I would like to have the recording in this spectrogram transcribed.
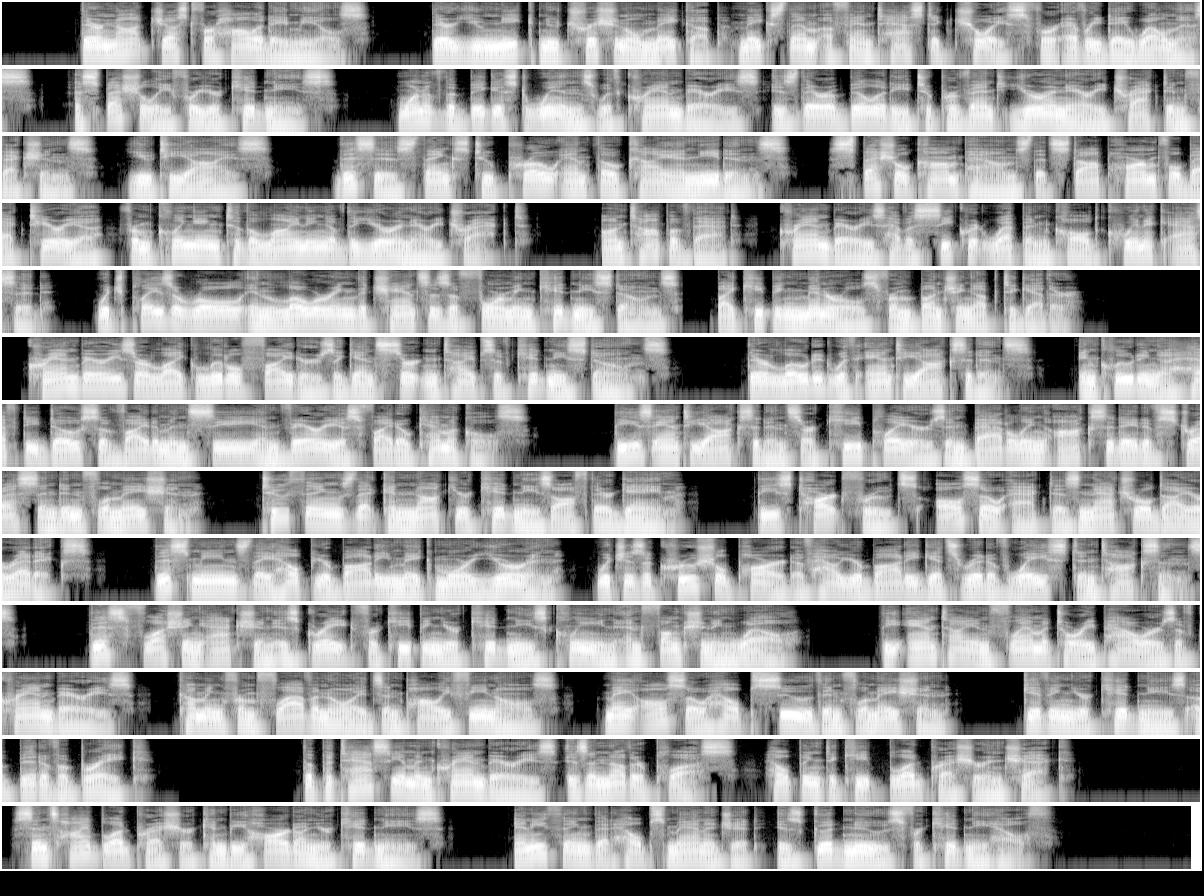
They're not just for holiday meals. Their unique nutritional makeup makes them a fantastic choice for everyday wellness, especially for your kidneys. One of the biggest wins with cranberries is their ability to prevent urinary tract infections, UTIs. This is thanks to proanthocyanidins, special compounds that stop harmful bacteria from clinging to the lining of the urinary tract. On top of that, cranberries have a secret weapon called quinic acid, which plays a role in lowering the chances of forming kidney stones by keeping minerals from bunching up together. Cranberries are like little fighters against certain types of kidney stones. They're loaded with antioxidants, including a hefty dose of vitamin C and various phytochemicals. These antioxidants are key players in battling oxidative stress and inflammation, two things that can knock your kidneys off their game. These tart fruits also act as natural diuretics. This means they help your body make more urine, which is a crucial part of how your body gets rid of waste and toxins. This flushing action is great for keeping your kidneys clean and functioning well. The anti-inflammatory powers of cranberries, coming from flavonoids and polyphenols, may also help soothe inflammation, giving your kidneys a bit of a break. The potassium in cranberries is another plus, helping to keep blood pressure in check. Since high blood pressure can be hard on your kidneys, Anything that helps manage it is good news for kidney health.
